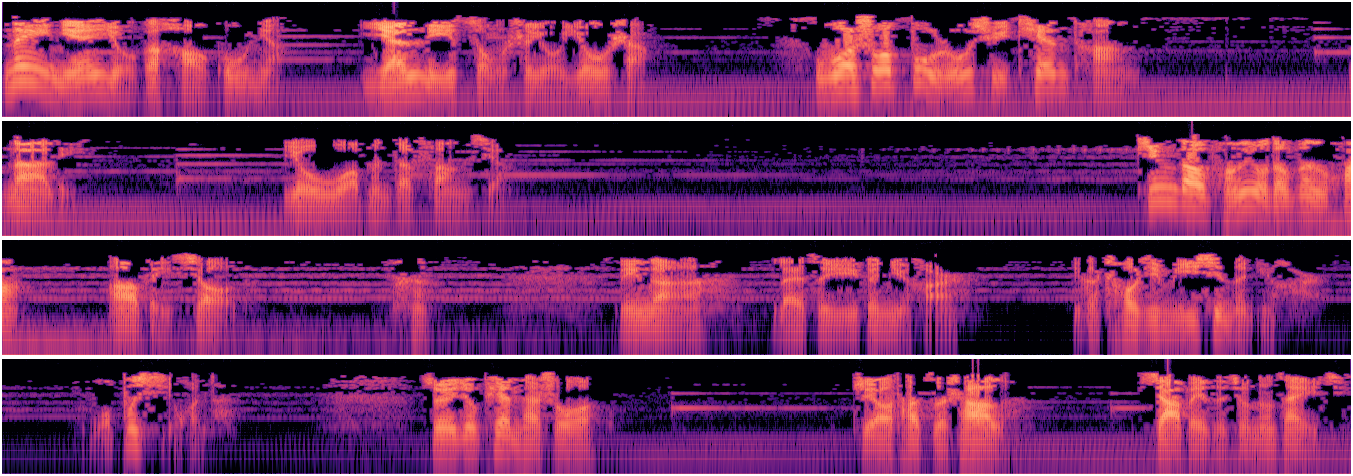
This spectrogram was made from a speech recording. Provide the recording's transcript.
那年有个好姑娘，眼里总是有忧伤。我说不如去天堂，那里有我们的方向。听到朋友的问话，阿伟笑了，哼，灵感啊，来自于一个女孩。一个超级迷信的女孩，我不喜欢她，所以就骗他说，只要他自杀了，下辈子就能在一起。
